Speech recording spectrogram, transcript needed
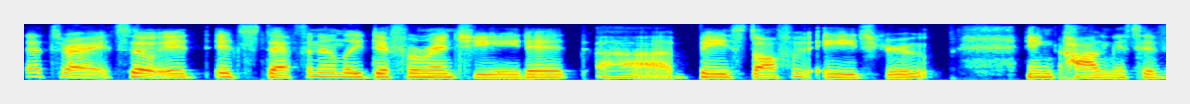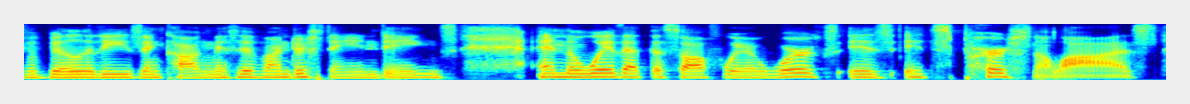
That's right. So it it's definitely differentiated uh, based off of age group and cognitive abilities and cognitive understandings. And the way that the software works is it's personalized.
